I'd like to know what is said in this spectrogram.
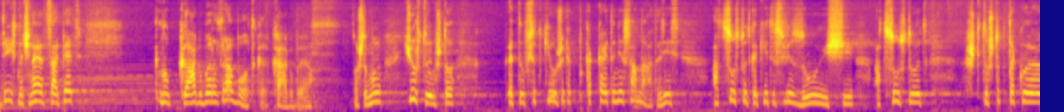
Здесь начинается опять, ну, как бы разработка, как бы. Потому что мы чувствуем, что это все-таки уже как, какая-то не соната. Здесь отсутствуют какие-то связующие, отсутствует что-то что такое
